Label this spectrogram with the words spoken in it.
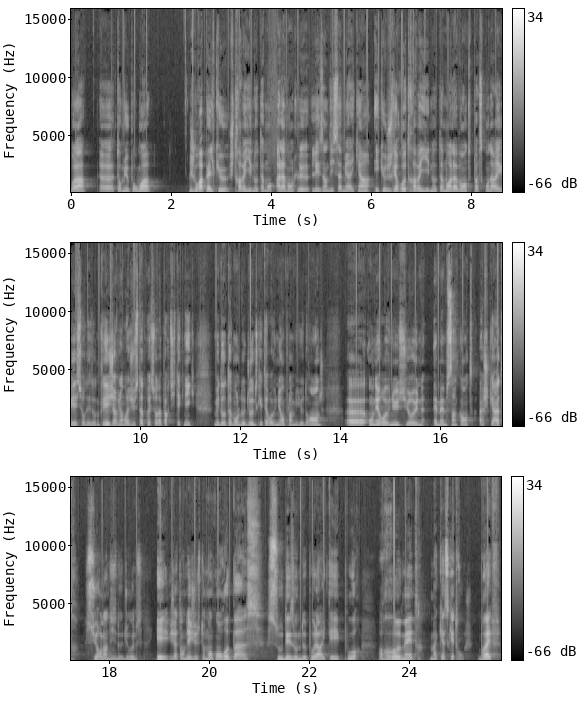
voilà, tant mieux pour moi. Je vous rappelle que je travaillais notamment à la vente les indices américains et que je les retravaillais notamment à la vente parce qu'on arrivait sur des zones clés. J'y reviendrai juste après sur la partie technique, mais notamment le Dow Jones qui était revenu en plein milieu de range. Euh, on est revenu sur une MM50 H4 sur l'indice Dow Jones Et j'attendais justement qu'on repasse sous des zones de polarité pour remettre ma casquette rouge. Bref,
